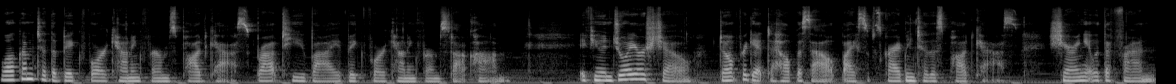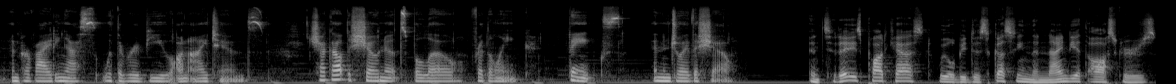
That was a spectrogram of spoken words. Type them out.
Welcome to the Big Four Accounting Firms podcast, brought to you by BigFourAccountingFirms.com. If you enjoy our show, don't forget to help us out by subscribing to this podcast, sharing it with a friend, and providing us with a review on iTunes. Check out the show notes below for the link. Thanks, and enjoy the show. In today's podcast, we will be discussing the 90th Oscars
